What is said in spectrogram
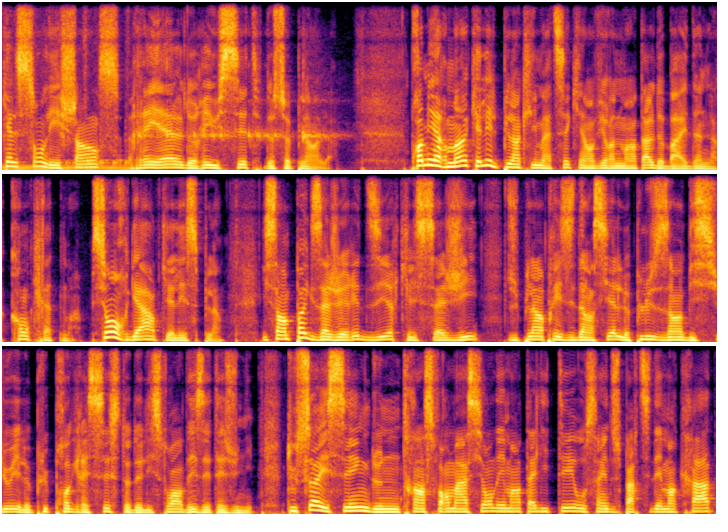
quelles sont les chances réelles de réussite de ce plan-là? Premièrement, quel est le plan climatique et environnemental de Biden, là, concrètement? Si on regarde quel est ce plan, il ne semble pas exagéré de dire qu'il s'agit du plan présidentiel le plus ambitieux et le plus progressiste de l'histoire des États-Unis. Tout ça est signe d'une transformation des mentalités au sein du Parti démocrate,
